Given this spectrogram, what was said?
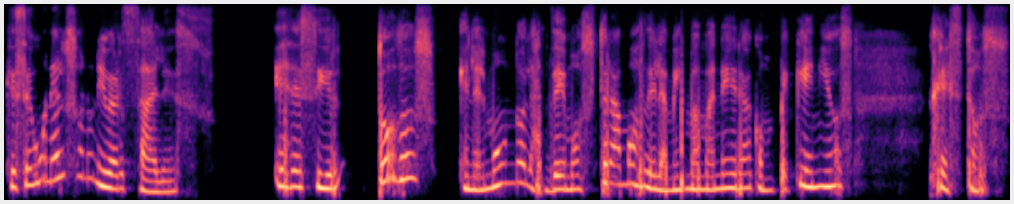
que según él son universales, es decir, todos en el mundo las demostramos de la misma manera con pequeños gestos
